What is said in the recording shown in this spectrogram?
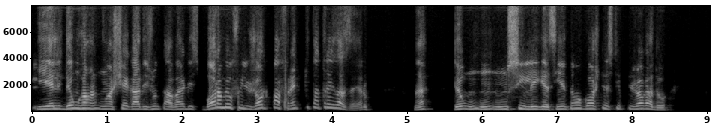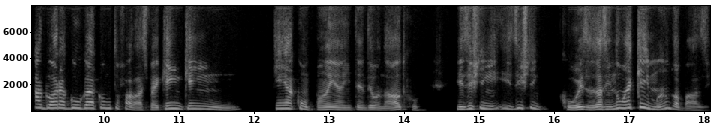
E ele deu uma, uma chegada e Tavares e disse: Bora, meu filho, jogue para frente que tá 3 a 0 né? Deu um, um, um, se liga assim, então eu gosto desse tipo de jogador. Agora, Guga, como tu falaste, pai, quem, quem, quem acompanha, entendeu o Náutico, existem, existem coisas, assim, não é queimando a base,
